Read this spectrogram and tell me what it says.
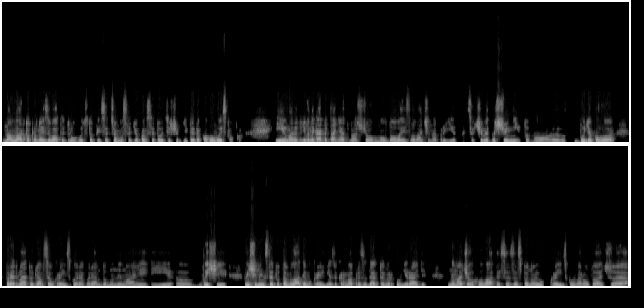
нам варто проаналізувати другу 157 статтю Конституції, щоб дійти такого висновку. І в мене тоді виникає питання: а до нас що Молдова і Словаччина приєднуються? Очевидно, що ні. Тому е, будь-якого предмету для всеукраїнського референдуму немає, і е, вищі, вищим інститутам влади в Україні, зокрема президенту і Верховній Раді, нема чого ховатися за спиною українського народу, адже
